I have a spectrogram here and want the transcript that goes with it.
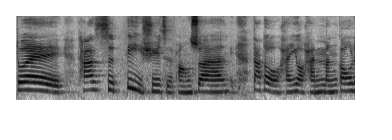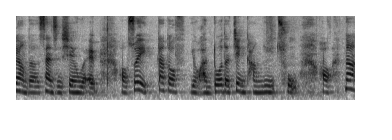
对，它是必需脂肪酸。大豆含有含蛮高量的膳食纤维，好，所以大豆有很多的健康益处。好，那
